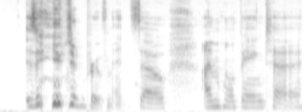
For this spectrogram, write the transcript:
is a huge improvement. So I'm hoping to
